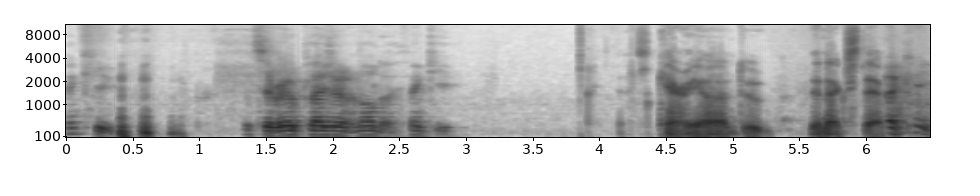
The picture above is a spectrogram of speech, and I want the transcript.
Thank you. it's a real pleasure and an honour. Thank you. Let's carry on to the next step. Okay.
